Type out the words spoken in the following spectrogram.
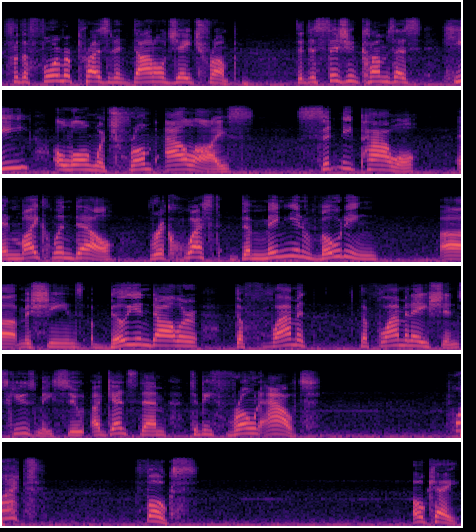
for the former president Donald J. Trump. The decision comes as he, along with Trump allies Sidney Powell and Mike Lindell, request Dominion voting uh, machines billion dollar deflam- deflamination, excuse me, suit against them to be thrown out. What? Folks. Okay,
